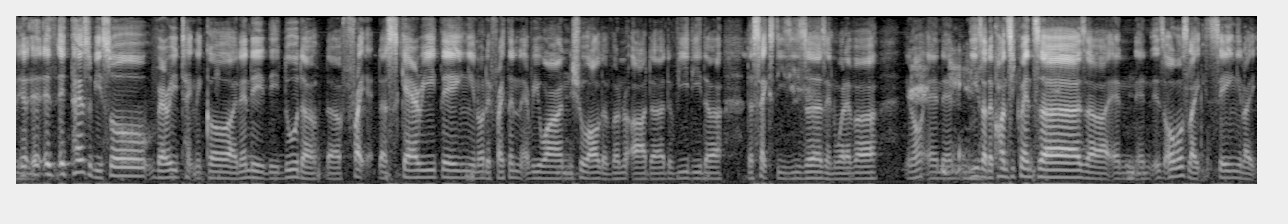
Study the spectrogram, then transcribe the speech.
it, it, it tends to be so very technical, and then they, they do the the fright the scary thing. You know, they frighten everyone, show all the uh, the the VD, the the sex diseases and whatever. You know, and then Yes. these are the consequences, uh, and and it's almost like saying like,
